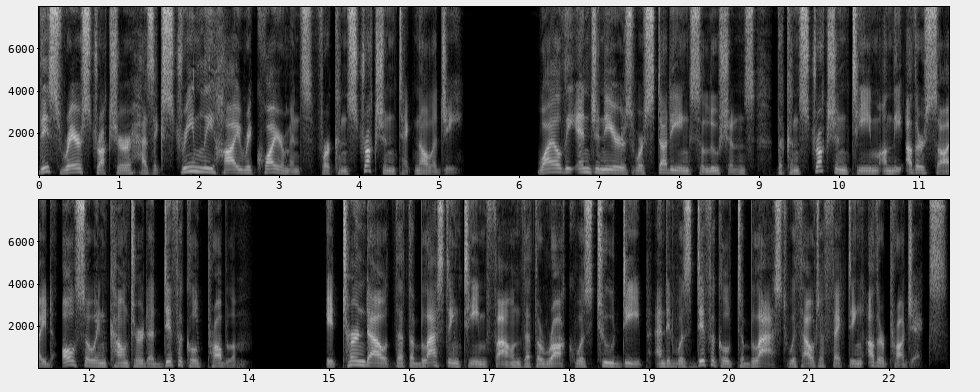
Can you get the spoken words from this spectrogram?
This rare structure has extremely high requirements for construction technology. While the engineers were studying solutions, the construction team on the other side also encountered a difficult problem. It turned out that the blasting team found that the rock was too deep and it was difficult to blast without affecting other projects.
